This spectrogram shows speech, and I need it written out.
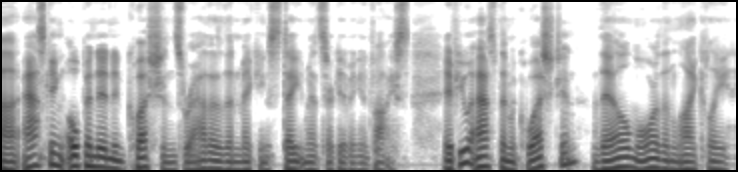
uh, asking open ended questions rather than making statements or giving advice. If you ask them a question, they'll more than likely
